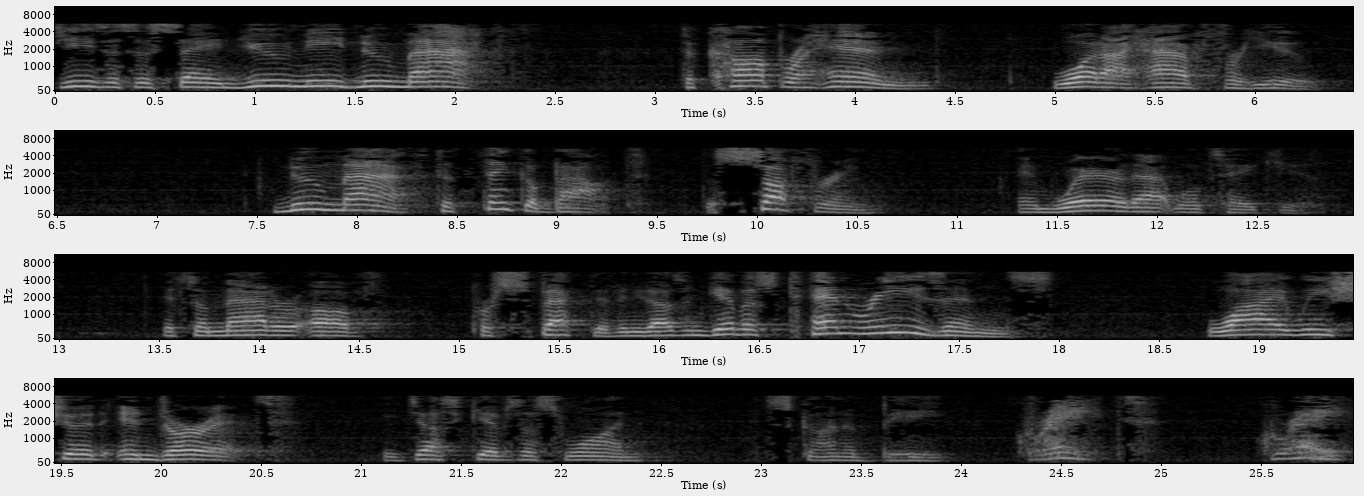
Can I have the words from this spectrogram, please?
Jesus is saying, You need new math to comprehend what I have for you. New math to think about the suffering and where that will take you. It's a matter of perspective. And he doesn't give us 10 reasons why we should endure it. He just gives us one. It's going to be great, great,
